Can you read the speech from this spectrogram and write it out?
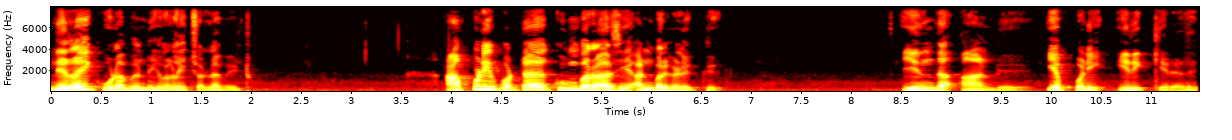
நிறை குடம் என்று இவர்களை சொல்ல வேண்டும். அப்படிப்பட்ட கும்பராசி அன்பர்களுக்கு இந்த ஆண்டு எப்படி இருக்கிறது?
